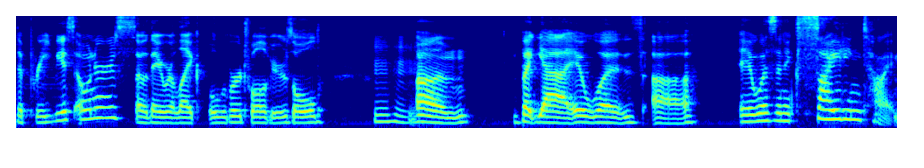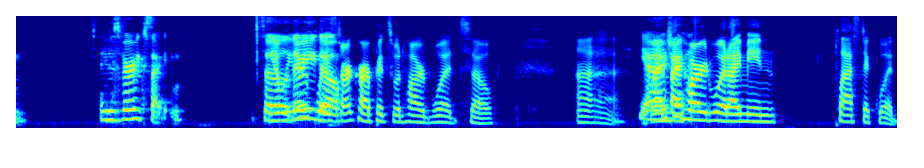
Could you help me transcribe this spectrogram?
the previous owners so they were like over 12 years old Mm-hmm. um but yeah it was uh it was an exciting time it was very exciting so yeah, we there you go replaced our carpets with hardwood. So, uh, yeah and by to- hardwood I mean plastic wood.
